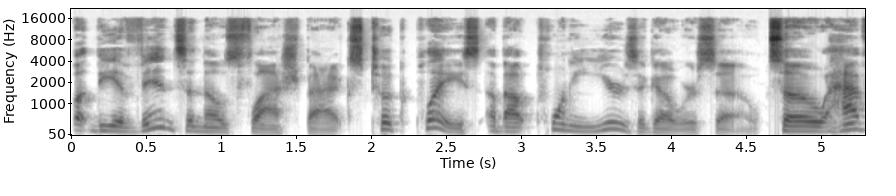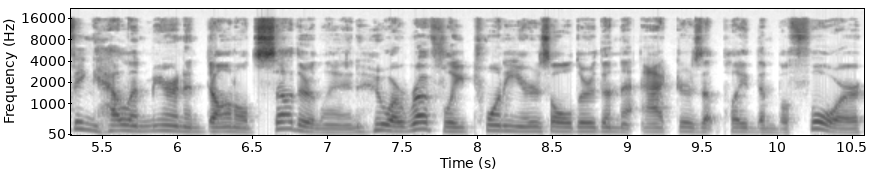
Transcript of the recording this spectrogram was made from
but the events in those flashbacks took place about 20 years ago or so. So having Helen Mirren and Donald Sutherland, who are roughly 20 years older than the actors that played them before,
